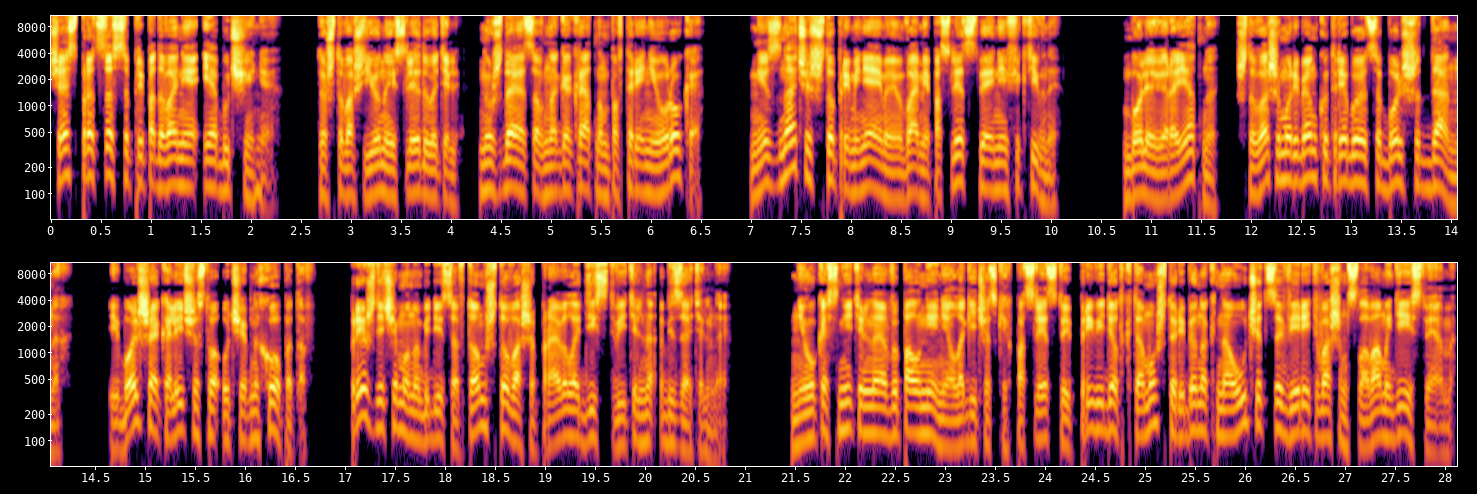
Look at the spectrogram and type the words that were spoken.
часть процесса преподавания и обучения. То, что ваш юный исследователь нуждается в многократном повторении урока, не значит, что применяемые вами последствия неэффективны. Более вероятно, что вашему ребенку требуется больше данных и большее количество учебных опытов, прежде чем он убедится в том, что ваши правила действительно обязательны. Неукоснительное выполнение логических последствий приведет к тому, что ребенок научится верить вашим словам и действиям,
